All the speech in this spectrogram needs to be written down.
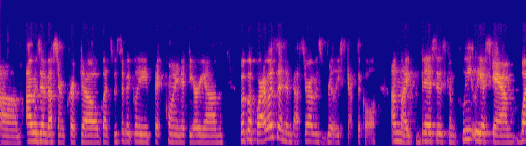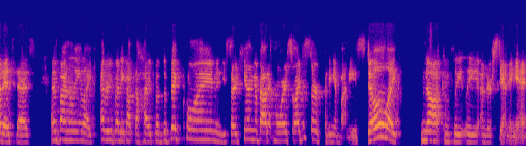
um, I was an investor in crypto, but specifically Bitcoin, Ethereum. But before I was an investor, I was really skeptical. I'm like, this is completely a scam. What is this? And finally, like everybody got the hype of the Bitcoin and you started hearing about it more. So I just started putting in money, still like not completely understanding it.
